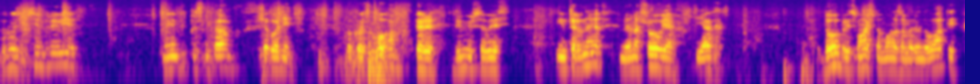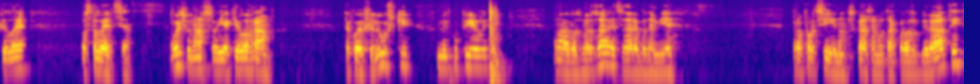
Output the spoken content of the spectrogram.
Друзі, всім привіт! Моїм підписникам сьогодні покажу вам, передивився весь інтернет, не знайшов я, як добре і смачно можна замаринувати філе оселедця. Ось у нас є кілограм такої філюшки ми купили. Вона розмерзається, зараз будемо її пропорційно, скажімо так, розбирати.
